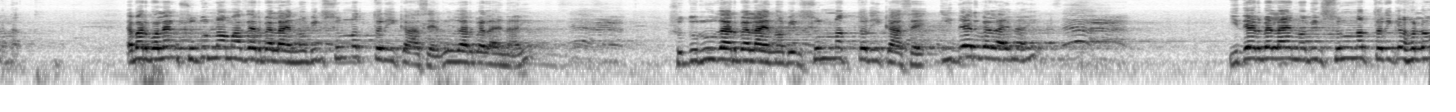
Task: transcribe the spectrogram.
বেদাত। এবার বলেন, শুধু নমাজের বেলায় নবীর সুন্নত তরিকা আছে, রোজার বেলায় নাই? শুধু রোজার বেলায় নবীর সুন্নত তরিকা আছে, ঈদের বেলায় নাই? ঈদের বেলায় নবীর সুন্নত তরিকা হলো,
